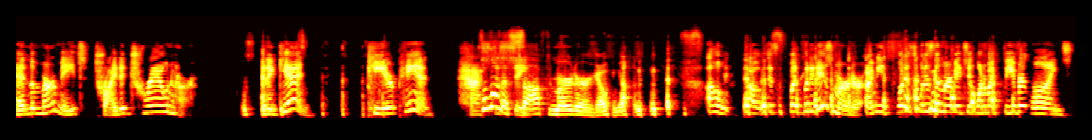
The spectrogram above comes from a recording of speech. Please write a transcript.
and the mermaids try to drown her. And again, Peter Pan has There's a lot of save. soft murder going on. Oh, oh, it's, but but it is murder. I mean, what is what does the mermaid say? One of my favorite lines.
